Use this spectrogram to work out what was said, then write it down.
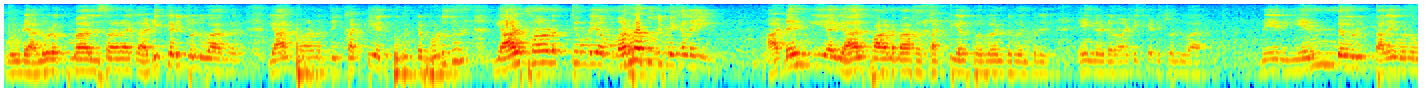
உங்களுடைய அனுரகுமார் விசாரணைக்கு அடிக்கடி சொல்லுவார்கள் யாழ்ப்பாணத்தை கட்டி எழுப்புகின்ற பொழுது யாழ்ப்பாணத்தினுடைய மரபுரிமைகளை அடங்கிய யாழ்ப்பாணமாக கட்டி எழுப்ப வேண்டும் என்று எங்களிடம் அடிக்கடி சொல்லுவார். வேறு எந்த ஒரு தலைவனோ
